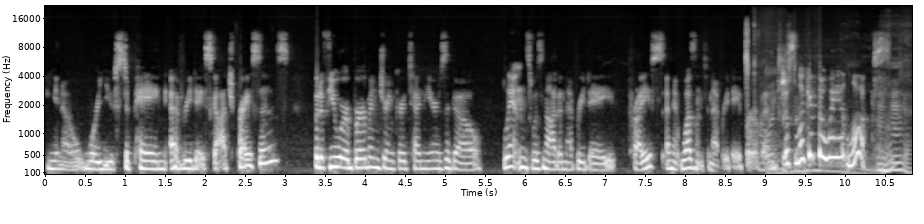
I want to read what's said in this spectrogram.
you know, were used to paying everyday Scotch prices. But if you were a bourbon drinker ten years ago, Blanton's was not an everyday price, and it wasn't an everyday bourbon. Oh, Just look at the way it looks. Mm-hmm. Okay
